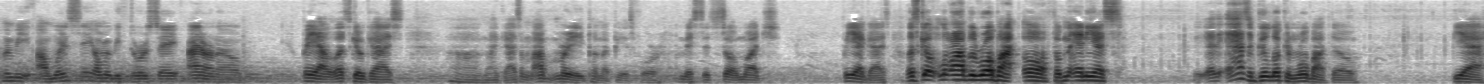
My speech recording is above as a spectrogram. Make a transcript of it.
maybe on Wednesday or maybe Thursday. I don't know. But yeah, let's go, guys. Oh my guys, I'm, I'm ready to play my PS4. I missed it so much. But yeah, guys, let's go rob the robot. Oh, from the NES. It has a good looking robot though. Yeah.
